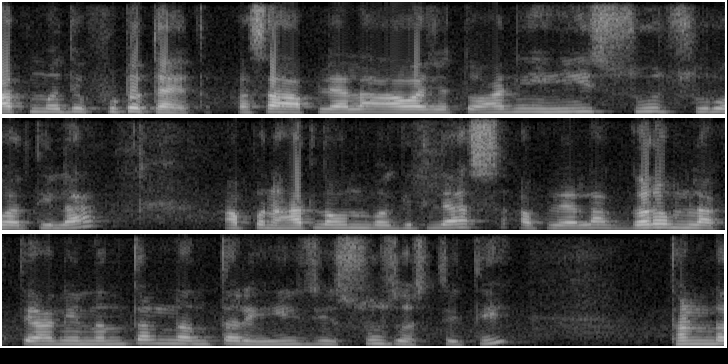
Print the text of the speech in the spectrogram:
आतमध्ये फुटत आहेत असा आपल्याला आवाज येतो. आणि ही सूज सुरुवातीला आपण हात लावून बघितल्यास आपल्याला गरम लागते आणि नंतर नंतर ही जी सूज असते ती थंड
